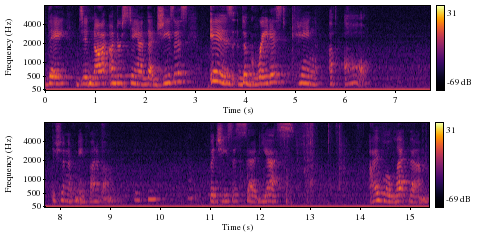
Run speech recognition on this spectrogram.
They did not understand that Jesus is the greatest king of all. They shouldn't have made fun of him. But Jesus said, Yes, I will let them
